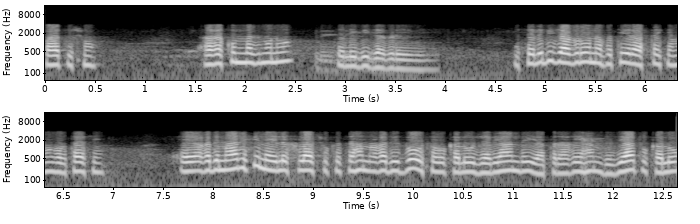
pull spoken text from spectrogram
پاتې شو هغه کوم مضمون و صلیبي جګړې وي د صلیبي جګړو نه په تېره هفته کې موږ او تاسې هغه د معرفي نه لږ خلاص شو که څه هم هغه د دوو سوو کلو جریان دی یا تر هغې هم د زیاتو کلو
